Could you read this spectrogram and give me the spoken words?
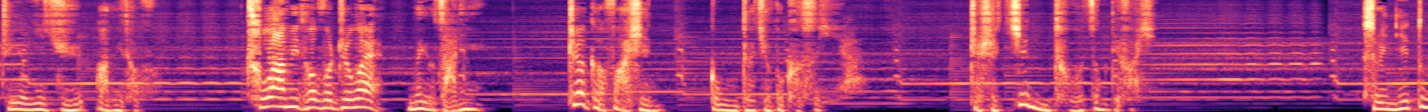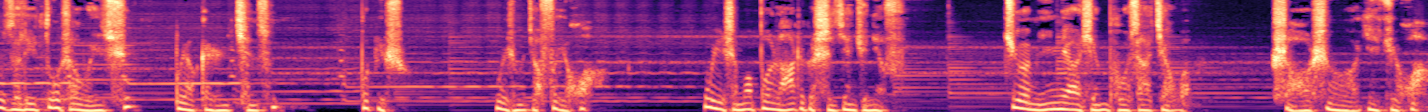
只有一句阿弥陀佛，除阿弥陀佛之外没有杂念。这个发心功德就不可思议啊！这是净土宗的发心，所以你肚子里多少委屈，不要跟人倾诉，不必说。为什么叫废话？为什么不拿这个时间去念佛？觉明妙行菩萨教我：少说一句话，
